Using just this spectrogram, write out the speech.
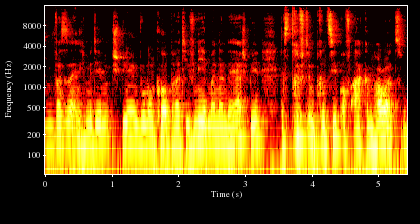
was ist eigentlich mit dem Spielen, wo man kooperativ nebeneinander herspielt, das trifft im Prinzip auf Arkham Horror zu.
